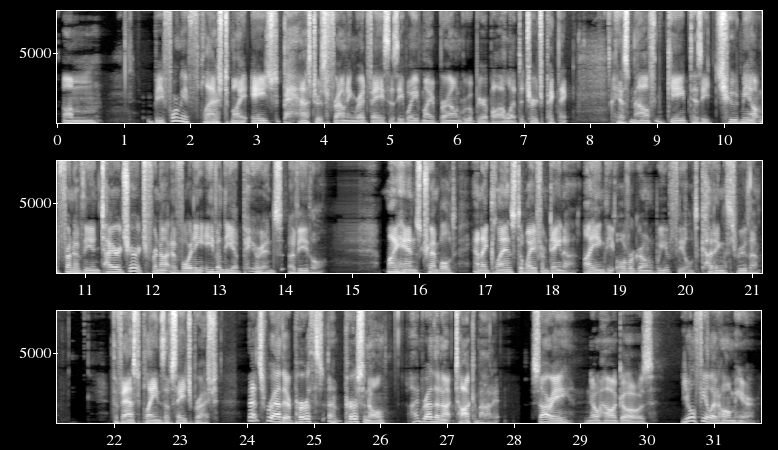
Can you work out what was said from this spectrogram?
Um, before me flashed my aged pastor's frowning red face as he waved my brown root beer bottle at the church picnic. His mouth gaped as he chewed me out in front of the entire church for not avoiding even the appearance of evil. My hands trembled, and I glanced away from Dana, eyeing the overgrown wheat field cutting through the, the vast plains of sagebrush. That's rather perth- uh, personal. I'd rather not talk about it. Sorry, know how it goes. You'll feel at home here.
